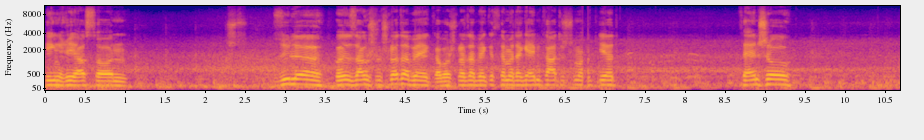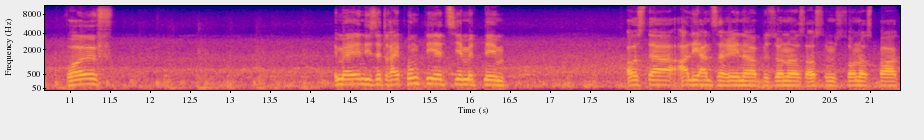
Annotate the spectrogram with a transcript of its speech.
gegen Riasson. Süle, würde sagen schon Schlotterbeck, aber Schlotterbeck ist ja mit der gelben Karte schon markiert. Sancho, Wolf. Immerhin diese drei Punkte jetzt hier mitnehmen. Aus der Allianz Arena, besonders aus dem Sonos Park.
